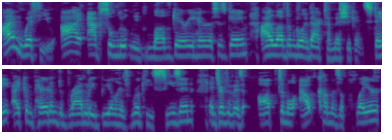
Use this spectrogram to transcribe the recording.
I'm with you. I absolutely love Gary Harris's game. I loved him going back to Michigan State. I compared him to Bradley Beal his rookie season in terms of his optimal outcome as a player.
